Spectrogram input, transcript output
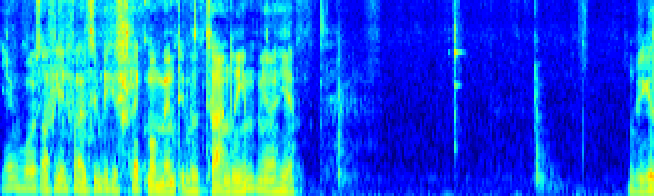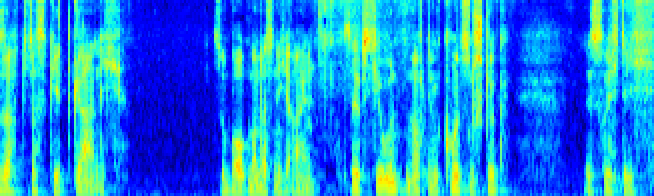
Irgendwo ist auf jeden Fall ein ziemliches Schleppmoment im Zahnriemen. Ja, hier. Und wie gesagt, das geht gar nicht. So baut man das nicht ein. Selbst hier unten auf dem kurzen Stück ist richtig.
